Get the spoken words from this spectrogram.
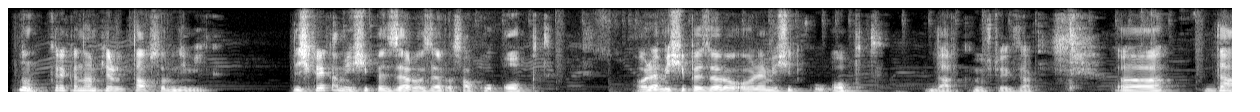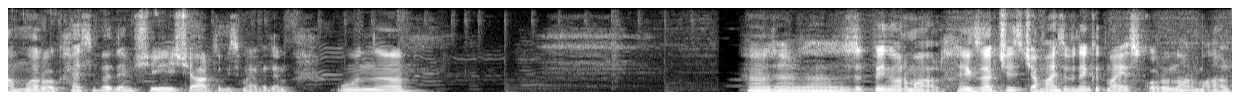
nu, cred că n-am pierdut absolut nimic. Deci cred că am ieșit pe 0-0 sau cu 8. Ori am ieșit pe 0, ori am ieșit cu 8. Dark, nu știu exact. Uh, da, mă rog, hai să vedem și ce ar trebui să mai vedem. Un... Uh, pe normal, exact ce ziceam. Hai să vedem cât mai e scorul. Normal,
